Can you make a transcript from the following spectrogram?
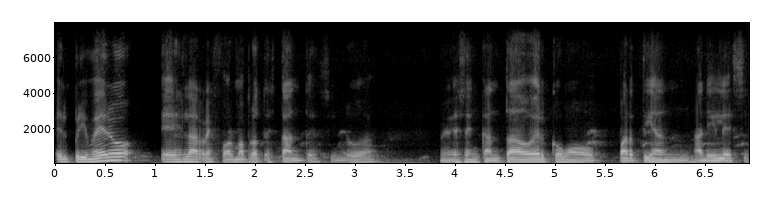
El primero es la reforma protestante, sin duda. Me hubiese encantado ver cómo partían a la iglesia.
